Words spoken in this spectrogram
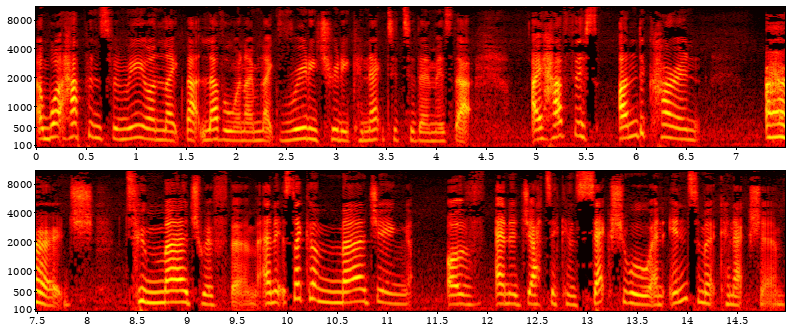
And what happens for me on like that level when I'm like really truly connected to them is that I have this undercurrent urge to merge with them. And it's like a merging of energetic and sexual and intimate connection.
